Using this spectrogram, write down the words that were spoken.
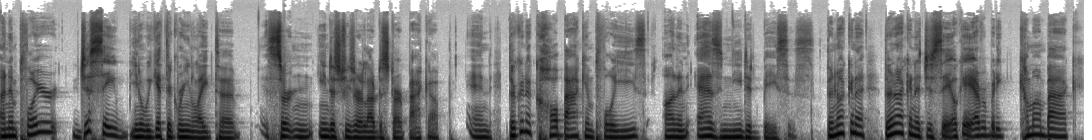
an employer, just say, you know, we get the green light to certain industries are allowed to start back up and they're going to call back employees on an as needed basis. They're not going to they're not going to just say, "Okay, everybody come on back.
